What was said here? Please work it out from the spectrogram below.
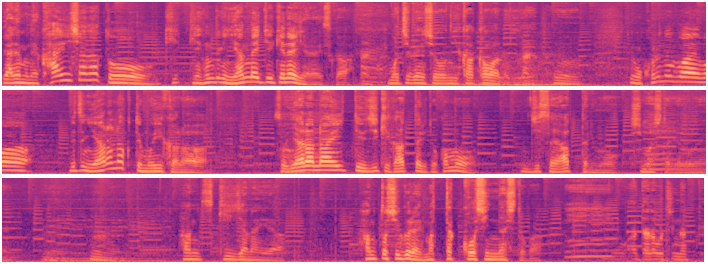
いやでもね会社だとき基本的にやんないといけないじゃないですか。はいモチベーションに関わらず、はいはい。うん、でもこれの場合は別にやらなくてもいいからそうやらないっていう時期があったりとかも実際あったりもしましたけどね、うん。うん。半月じゃないや。半年ぐらい全く更新なしとか。へー。あだだ落ちになって。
